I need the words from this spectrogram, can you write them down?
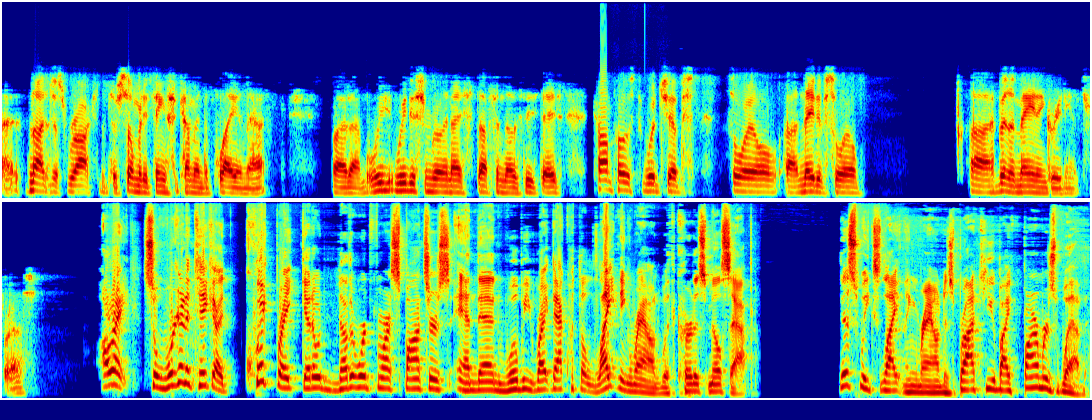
uh, it's not just rocks but there's so many things that come into play in that. But um, we we do some really nice stuff in those these days. Compost wood chips soil uh, native soil uh, have been the main ingredients for us. All right, so we're going to take a quick break, get another word from our sponsors, and then we'll be right back with the lightning round with Curtis Millsap. This week's lightning round is brought to you by Farmers Web,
